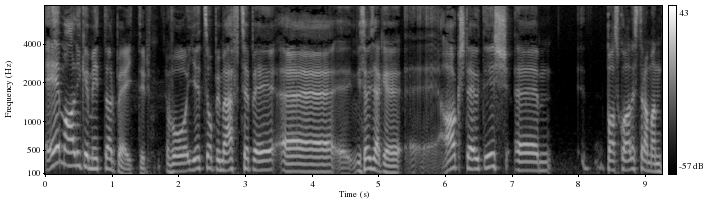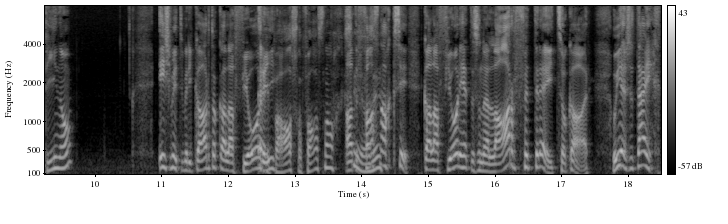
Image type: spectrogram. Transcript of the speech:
ehemaliger Mitarbeiter, der jetzt auch beim FCB, äh, wie soll ich sagen, äh, angestellt ist, ähm, Pasquale Stramandino ist mit dem Riccardo Galafiori... Hey, Basel, Fasnacht Ah, der Fasnacht gesehen. Galafiori hat so eine Larve gedreht sogar. Und ich habe schon gedacht,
